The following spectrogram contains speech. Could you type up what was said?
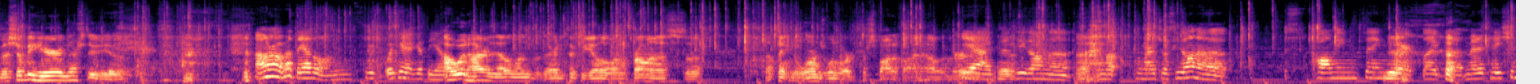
but she'll be here in their studio. I don't know about the other ones. We, we can't get the yellow. I would hire the other ones, but they already took the yellow one from us. So I think the orange one worked for Spotify now. I've heard. Yeah, because he's on the commercials. He's on a calming thing Yeah. where like uh, meditation.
